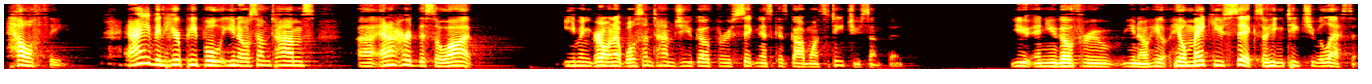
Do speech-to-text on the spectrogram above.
healthy. And I even hear people, you know, sometimes, uh, and I heard this a lot, even growing up. Well, sometimes you go through sickness because God wants to teach you something. You and you go through, you know, he'll he'll make you sick so he can teach you a lesson.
